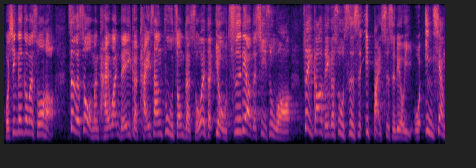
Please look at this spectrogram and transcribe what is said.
我先跟各位说哈，这个是我们台湾的一个台商附中的所谓的有资料的系数哦，最高的一个数字是一百四十六亿，我印象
